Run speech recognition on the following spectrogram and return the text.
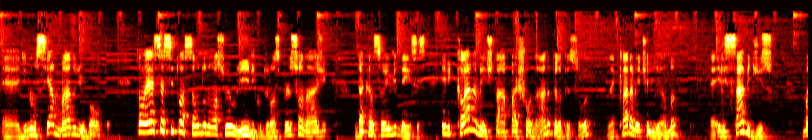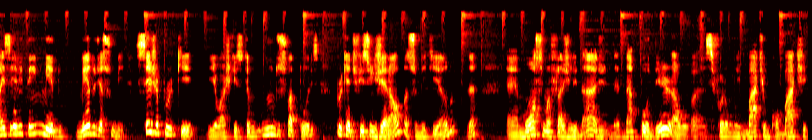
é, de não ser amado de volta. Então essa é a situação do nosso eu lírico, do nosso personagem da canção Evidências. Ele claramente está apaixonado pela pessoa, né? claramente ele ama, é, ele sabe disso, mas ele tem medo, medo de assumir. Seja porque, e eu acho que isso tem um dos fatores, porque é difícil em geral assumir que ama, né? É, mostra uma fragilidade, né? dá poder, ao, se for um embate, um combate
